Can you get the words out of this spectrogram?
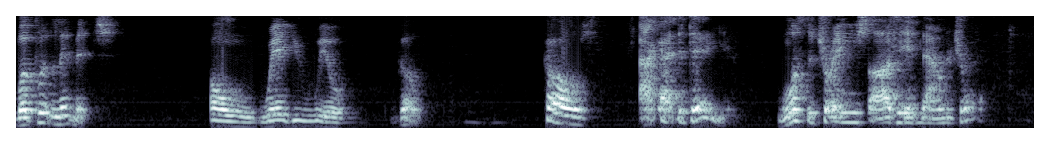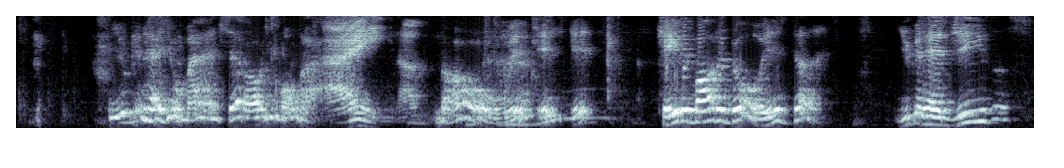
But put limits on where you will go. Because I got to tell you, once the train starts heading down the track, you can have your mind set all you want. I ain't. I'm, no, it, it, it, Katie bought the door. It's done. You can have Jesus,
